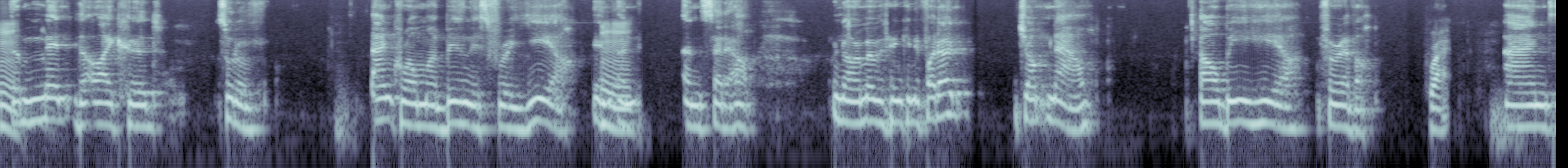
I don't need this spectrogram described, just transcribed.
that meant that I could sort of anchor on my business for a year in, and, and set it up. And I remember thinking, if I don't jump now, I'll be here forever Right. and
